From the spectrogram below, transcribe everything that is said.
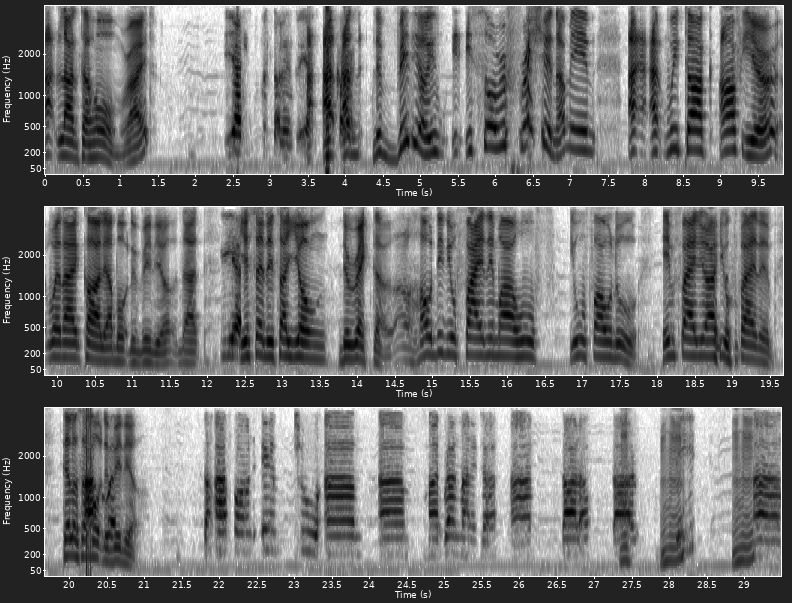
Atlanta Home, right? Yes, Mr. Lindsay. Yes, and the video is so refreshing. I mean, I, I, we talk off here when I call you about the video that Yes. you said it's a young director. How did you find him, or who f- you found who? Him find you, or you find him? Tell us about the well- video. So I found him through um, um, my brand manager, um, Darla, Dar Mhm. Lee. Hmm Um,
